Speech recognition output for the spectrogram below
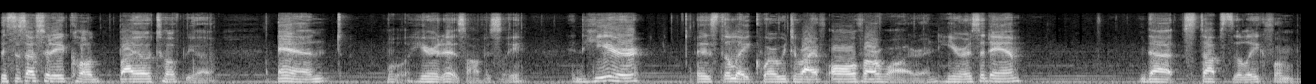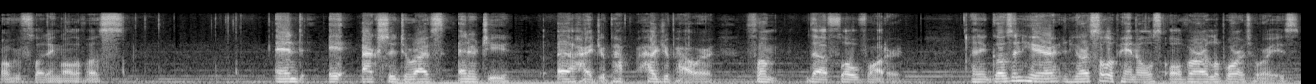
this is our city called Biotopia. And, well, here it is, obviously. And here is the lake where we derive all of our water. And here is a dam that stops the lake from overflooding all of us. And it actually derives energy, uh, hydropower, hydropower from the flow of water. And it goes in here, and here are solar panels all over our laboratories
